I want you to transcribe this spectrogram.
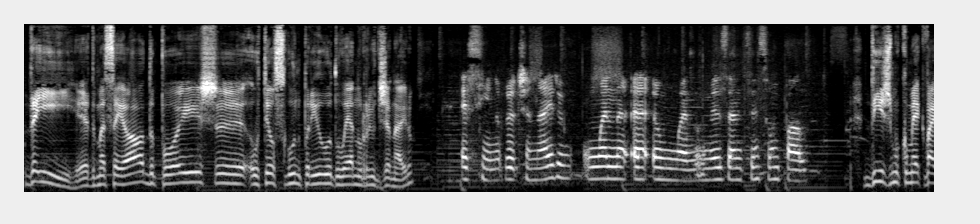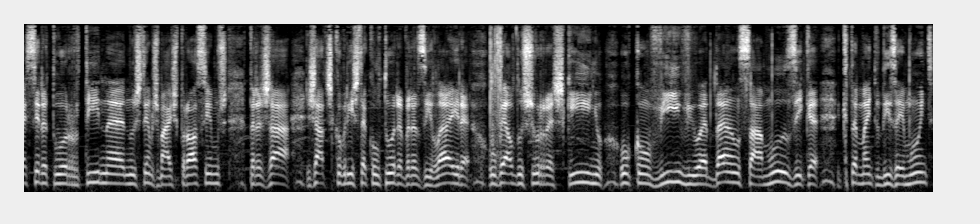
Daí, eh, de Maceió, depois eh, o teu segundo período é no Rio de Janeiro? É sim, no Rio de Janeiro, um ano, um ano, um mês antes em São Paulo. Diz-me como é que vai ser a tua rotina nos tempos mais próximos. Para já, já descobriste a cultura brasileira, o belo do churrasquinho, o convívio, a dança, a música, que também te dizem muito.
